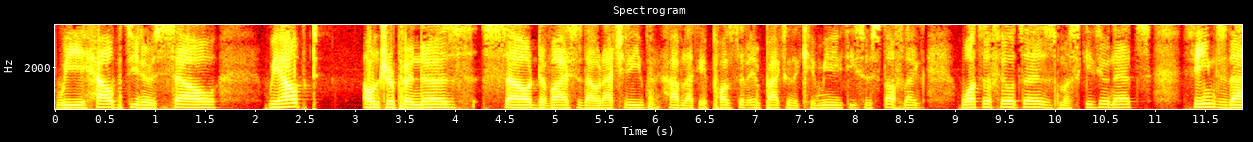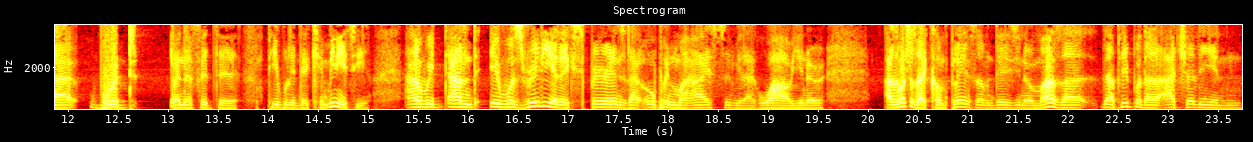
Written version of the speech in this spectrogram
We helped, you know, sell we helped entrepreneurs sell devices that would actually have like a positive impact in the community. So stuff like water filters, mosquito nets, things that would benefit the people in the community. And we and it was really an experience that opened my eyes to be like, wow, you know, as much as I complain some days, you know, Mazda, there are people that are actually in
